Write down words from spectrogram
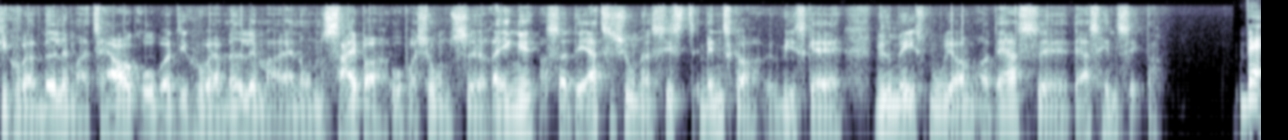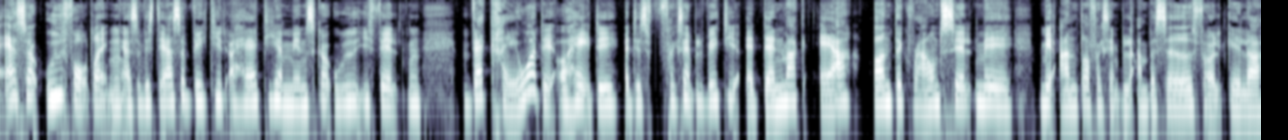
De kunne være medlemmer af terrorgrupper, de kunne være medlemmer af nogle cyberoperationsringe. Så det er til syvende og sidst mennesker, vi skal vide mest muligt om, og deres, øh, deres hensigter. Hvad er så udfordringen? Altså hvis det er så vigtigt at have de her mennesker ude i felten, hvad kræver det at have det? Er det for eksempel vigtigt, at Danmark er on the ground selv med, med andre, for eksempel ambassadefolk eller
